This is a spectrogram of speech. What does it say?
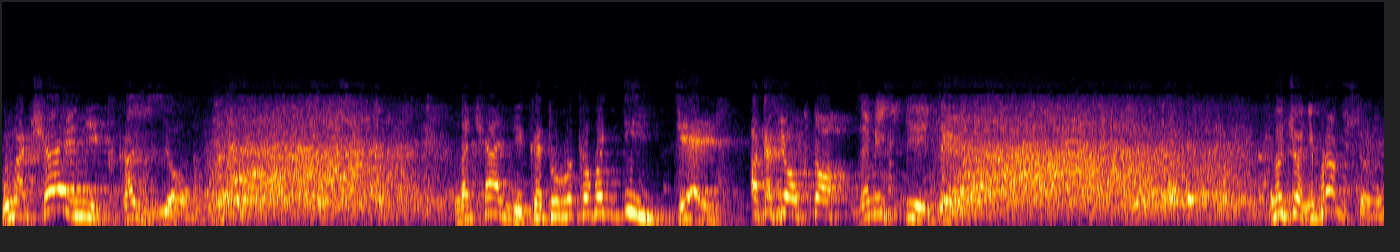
Начальник. Козел. Начальник это руководитель. А козел кто? Заместитель. Ну что, неправда, что ли?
